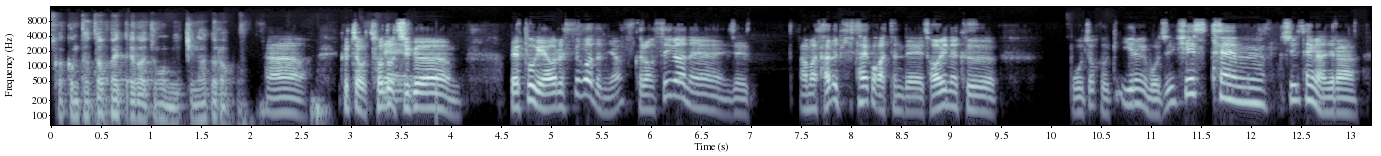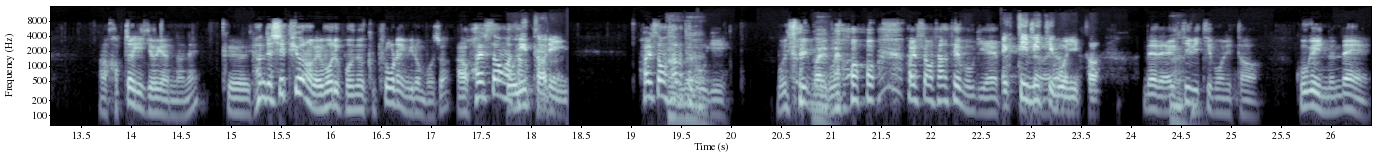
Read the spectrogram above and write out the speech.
가끔 답답할 때가 조금 있긴 하더라고요. 아, 그렇죠. 저도 네. 지금 맥북 에어를 쓰거든요. 그럼 쓰면은 이제 아마 다들 비슷할 것 같은데 저희는 그 뭐죠? 그 이름이 뭐지? 시스템 시스템이 아니라 아 갑자기 기억이 안 나네. 그 현재 CPU랑 메모리 보는 그 프로그램 이름 뭐죠? 아 활성화 상태. 모니터링, 활성 아, 상태 네. 보기. 모니터링 네. 말고요. 활성 상태 보기 앱. Activity 있잖아요. 모니터. 네네, 네. Activity Monitor. 그게 있는데,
